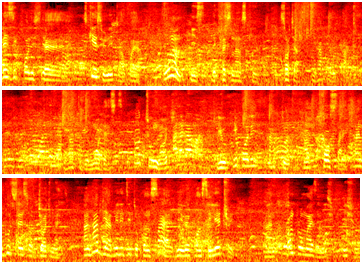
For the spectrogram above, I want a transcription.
basic policy uh, skills you need to acquire. One is the personal skill, such as you have to practical, you have to be modest, not too much. You equally have to have foresight and good sense of judgment, and have the ability to concile, be reconciliatory, and compromising issues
